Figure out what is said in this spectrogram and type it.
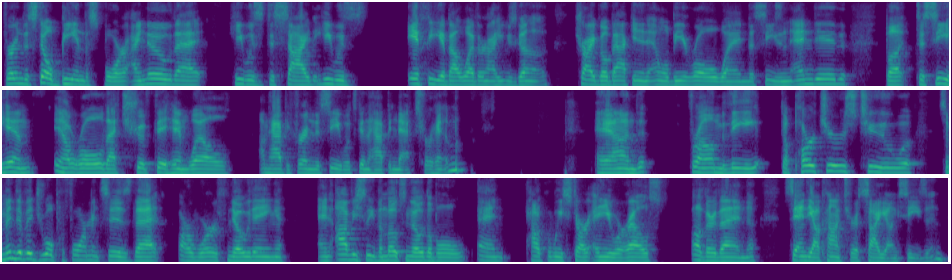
for him to still be in the sport, I know that he was decided, he was iffy about whether or not he was going to try to go back in an MLB role when the season ended. But to see him in a role that should fit him well I'm happy for him to see what's going to happen next for him. And from the departures to some individual performances that are worth noting, and obviously the most notable, and how could we start anywhere else other than Sandy Alcantara's Cy Young season?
